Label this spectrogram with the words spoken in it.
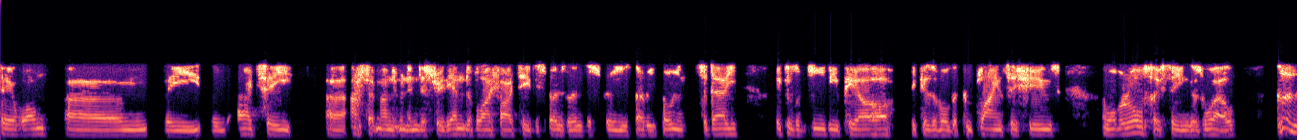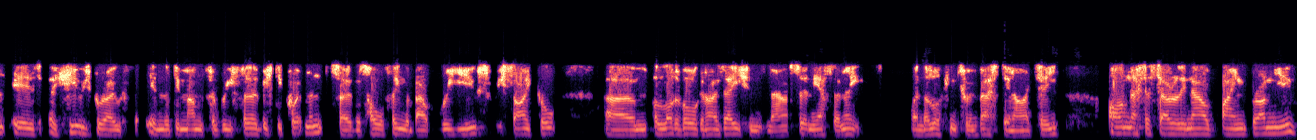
Tier 1. Um, the, the, IT uh, asset management industry, the end of life IT disposal industry is very buoyant today because of GDPR, because of all the compliance issues. And what we're also seeing as well is a huge growth in the demand for refurbished equipment. So, this whole thing about reuse, recycle. Um, a lot of organizations now, certainly SMEs, when they're looking to invest in IT, aren't necessarily now buying brand new.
